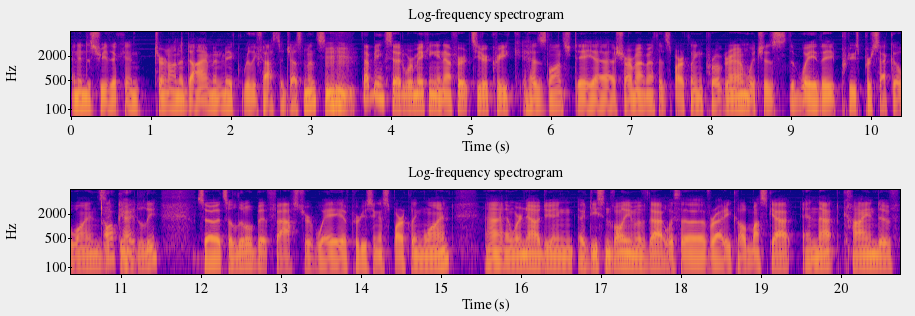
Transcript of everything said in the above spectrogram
an industry that can turn on a dime and make really fast adjustments. Mm-hmm. That being said, we're making an effort. Cedar Creek has launched a uh, Charmat Method sparkling program, which is the way they produce Prosecco wines okay. in Italy. So it's a little bit faster way of producing a sparkling wine. Uh, and we're now doing a decent volume of that with a variety called Muscat. And that kind of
